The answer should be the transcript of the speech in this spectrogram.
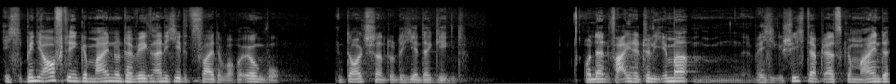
Ich bin ja oft in Gemeinden unterwegs, eigentlich jede zweite Woche, irgendwo, in Deutschland oder hier in der Gegend. Und dann frage ich natürlich immer, welche Geschichte habt ihr als Gemeinde?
